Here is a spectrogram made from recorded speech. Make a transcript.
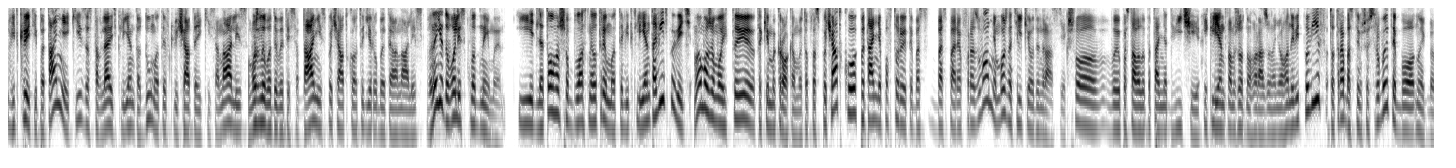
відкриті питання, які заставляють клієнта думати, включати якийсь аналіз, можливо, дивитися дані спочатку, а тоді робити аналіз. Вони є доволі складними. І для того, щоб власне отримати від клієнта відповідь, ми можемо йти такими кроками. Тобто, спочатку питання повторити без без перефразування можна тільки один раз. Якщо ви поставили питання двічі, і клієнт вам жодного разу на нього не відповів, то треба з тим щось робити, бо ну якби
